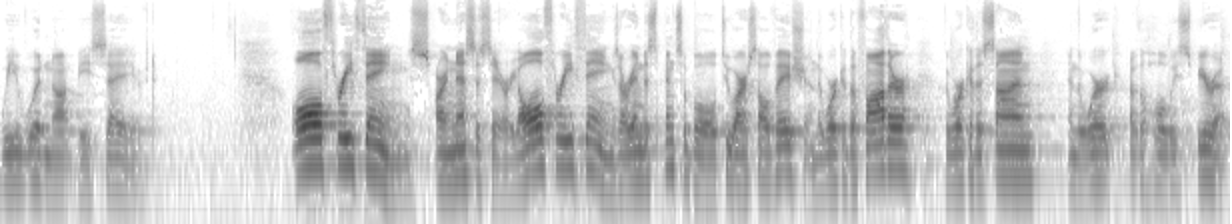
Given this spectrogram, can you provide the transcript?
we would not be saved. All three things are necessary. All three things are indispensable to our salvation the work of the Father, the work of the Son, and the work of the Holy Spirit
